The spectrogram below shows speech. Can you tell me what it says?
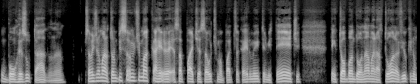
um bom resultado, né? Principalmente na maratona, principalmente uma carreira, essa parte, essa última parte da carreira meio intermitente, tentou abandonar a maratona, viu que não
